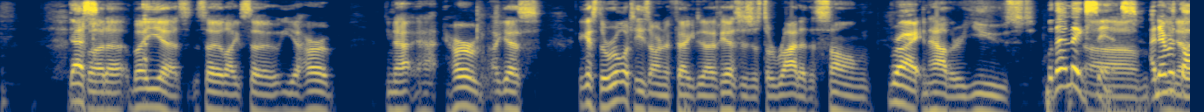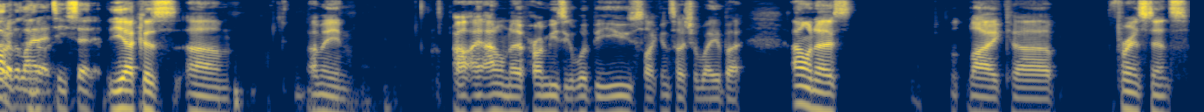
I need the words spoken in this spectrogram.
But That's but uh but yes so like so yeah her you know her i guess i guess the royalties aren't affected i guess it's just the right of the song right. and how they're used Well, that makes sense. Um, I never you know, thought of it like that till you said it. yeah because um i mean I, I don't know if her music would be used like in such a way but i don't know like uh for instance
